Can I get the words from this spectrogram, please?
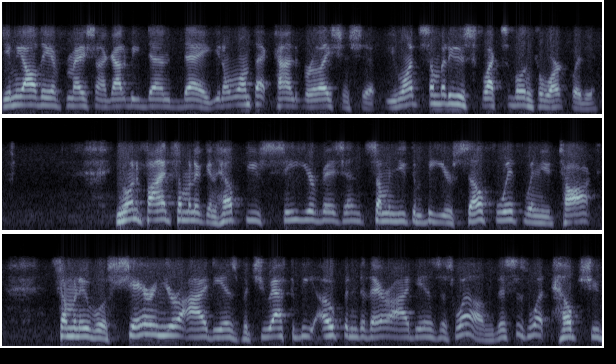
Give me all the information. I got to be done today. You don't want that kind of relationship. You want somebody who's flexible and can work with you. You want to find someone who can help you see your vision, someone you can be yourself with when you talk, someone who will share in your ideas, but you have to be open to their ideas as well. This is what helps you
